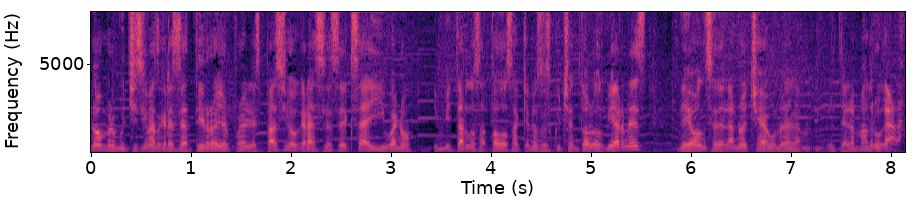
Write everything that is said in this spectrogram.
No, hombre, muchísimas gracias a ti, Roger, por el espacio. Gracias, Exa. Y bueno, invitarlos a todos a que nos escuchen todos los viernes de 11 de la noche a 1 de la, de la madrugada.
